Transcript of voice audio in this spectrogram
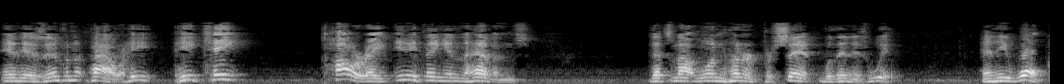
in His infinite power, He, He can't tolerate anything in the heavens that's not 100% within His will. And He won't.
